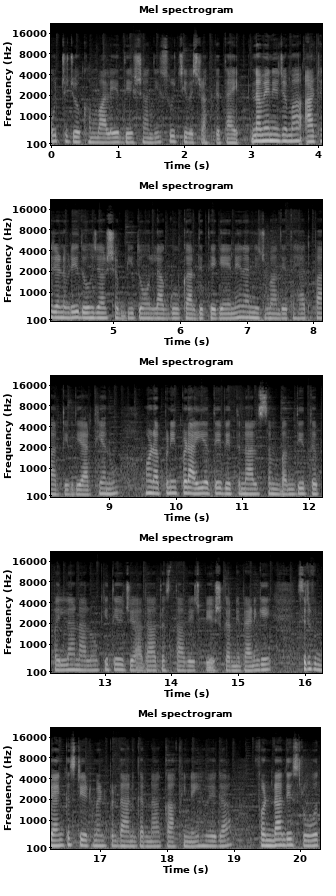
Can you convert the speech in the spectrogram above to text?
ਉੱਚ ਜੋਖਮ ਵਾਲੇ ਦੇਸ਼ਾਂ ਦੀ ਸੂਚੀ ਵਿੱਚ ਰੱਖ ਦਿੱਤਾ ਹੈ ਨਵੇਂ ਨਿਯਮ 8 ਜਨਵਰੀ 2026 ਤੋਂ ਲਾਗੂ ਕਰ ਦਿੱਤੇ ਗਏ ਨੇ। ਇਹਨਾਂ ਨਿਯਮਾਂ ਦੇ ਤਹਿਤ ਭਾਰਤੀ ਵਿਦਿਆਰਥੀਆਂ ਨੂੰ ਹੁਣ ਆਪਣੀ ਪੜ੍ਹਾਈ ਅਤੇ ਵਿੱਤ ਨਾਲ ਸੰਬੰਧਿਤ ਪਹਿਲਾਂ ਨਾਲੋਂ ਕਿਤੇ ਜ਼ਿਆਦਾ ਦਸਤਾਵੇਜ਼ ਪੇਸ਼ ਕਰਨੇ ਪੈਣਗੇ। ਸਿਰਫ ਬੈਂਕ ਸਟੇਟਮੈਂਟ ਪ੍ਰਦਾਨ ਕਰਨਾ ਕਾਫੀ ਨਹੀਂ ਹੋਏਗਾ। ਫੰਡਾਂ ਦੇ ਸਰੋਤ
